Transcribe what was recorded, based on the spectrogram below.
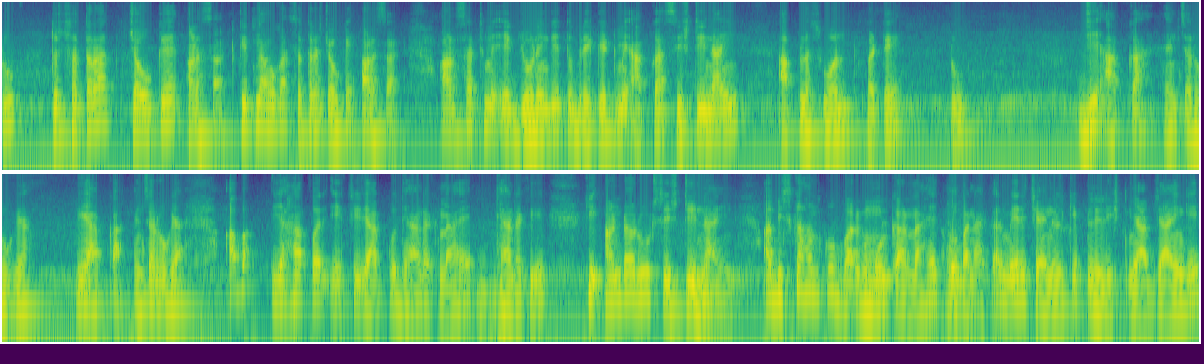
टू तो सत्रह चौके अड़सठ। कितना होगा? सत्रह चौके अड़सठ। अड़सठ में एक जोड़ेंगे तो ब्रैकेट में आपका सिक्सटी नाइन आप प्लस वन बटे टू ये आपका आंसर हो गया। ये आपका आंसर हो गया। यहाँ पर एक चीज़ आपको ध्यान रखना है, ध्यान रखिए कि अंडर रूट सिक्सटी नाइन अब इसका हमको वर्गमूल करना है तो बनाकर मेरे चैनल के प्लेलिस्ट में आप जाएँगे।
